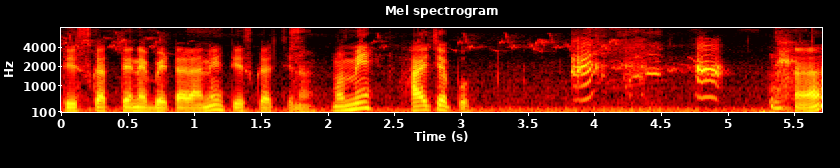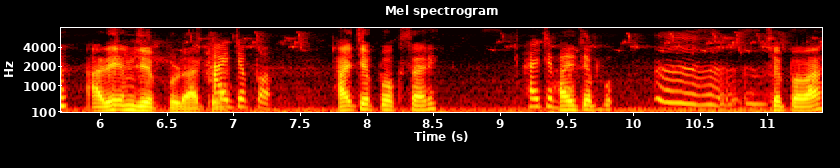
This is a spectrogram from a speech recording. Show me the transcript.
తీసుకొస్తేనే బెటర్ అని తీసుకొచ్చిన. మమ్మీ హాయ్ చెప్పు? అదేం చెప్పుడు అట్లా? చెప్పు. హాయ్ చెప్పు ఒకసారి. హాయ్ చెప్పు. చెప్పవా?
